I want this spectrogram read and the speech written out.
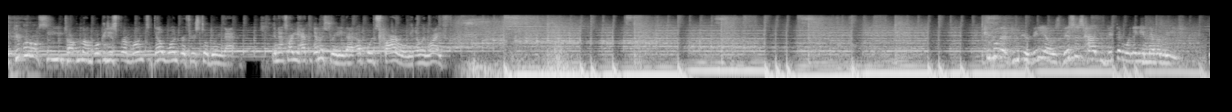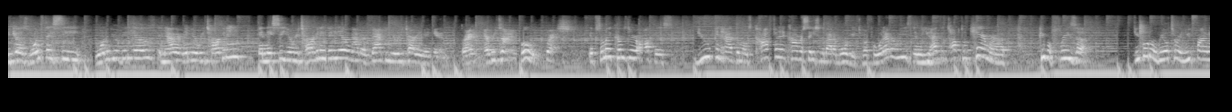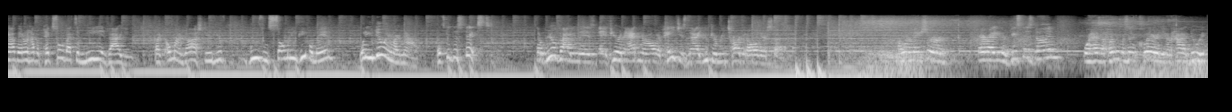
If people don't see you talking about mortgages for a month, they'll wonder if you're still doing that. And that's why you have to demonstrate that upward spiral, you know, in life. People that view your videos, this is how you get them where they can never leave. Because once they see one of your videos and now they're in your retargeting and they see your retargeting video, now they're back in your retargeting again, right? Every time, boom, fresh. If somebody comes to your office, you can have the most confident conversation about a mortgage, but for whatever reason, when you have to talk to a camera, people freeze up. If you go to a realtor and you find out they don't have a pixel, that's immediate value. Like, oh my gosh, dude, you're losing so many people, man. What are you doing right now? Let's get this fixed. The real value is if you're an admin on all their pages, now you can retarget all their stuff. I want to make sure everybody either gets this done or has 100% clarity on how to do it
